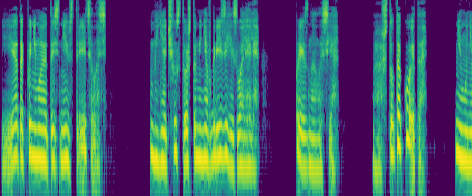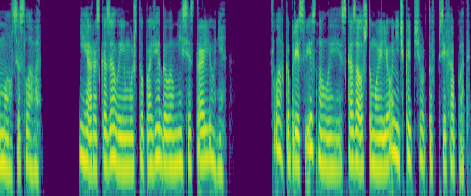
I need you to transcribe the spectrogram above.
Я так понимаю, ты с ней встретилась. У меня чувство, что меня в грязи извалили, призналась я. А что такое-то? Не унимался Слава. Я рассказала ему, что поведала мне сестра Лёня. Славка присвистнул и сказал, что мой Ленечка чертов психопат.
